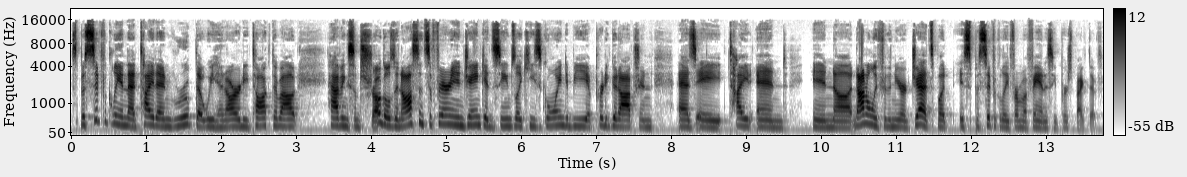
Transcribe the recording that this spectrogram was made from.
specifically in that tight end group that we had already talked about having some struggles. And Austin Seferian-Jenkins seems like he's going to be a pretty good option as a tight end in uh, not only for the New York Jets, but specifically from a fantasy perspective.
